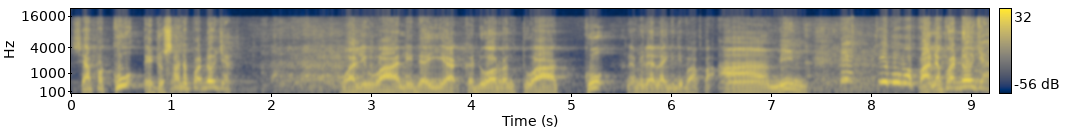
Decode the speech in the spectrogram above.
Siapa ku? Eh dosa ada Pak Doja. Wali wali daya kedua orang tuaku. Nabi lagi di bapak. Amin. Eh, ibu bapak Pak Doja.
